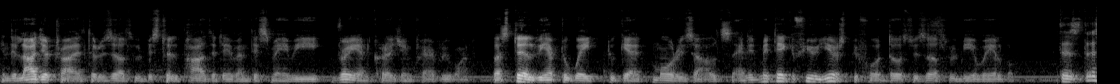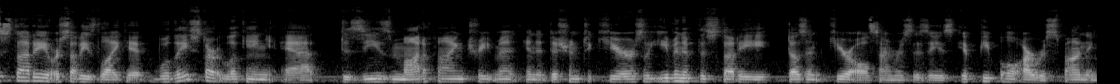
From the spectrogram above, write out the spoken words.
in the larger trials, the results will be still positive, and this may be very encouraging for everyone. But still, we have to wait to get more results, and it may take a few years before those results will be available. Does this study or studies like it, will they start looking at disease modifying treatment in addition to cure? So even if the study doesn't cure Alzheimer's disease, if people are responding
